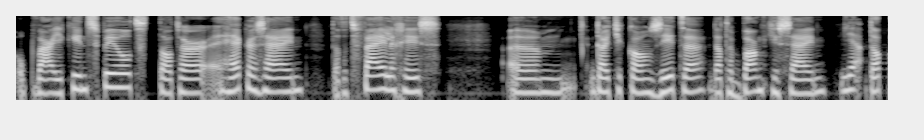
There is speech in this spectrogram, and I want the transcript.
op waar je kind speelt. Dat er hekken zijn, dat het veilig is. Ehm, dat je kan zitten, dat er bankjes zijn. ja. Dat,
